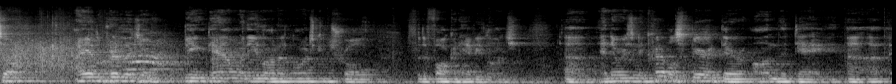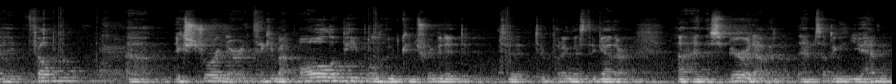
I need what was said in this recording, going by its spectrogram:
So I had the privilege of being down with Elon at launch control for the Falcon Heavy launch. Um, and there was an incredible spirit there on the day. Uh, uh, it felt um, extraordinary, thinking about all the people who'd contributed to, to, to putting this together uh, and the spirit of it, and something that you hadn't,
